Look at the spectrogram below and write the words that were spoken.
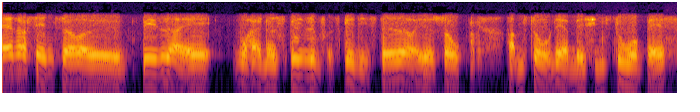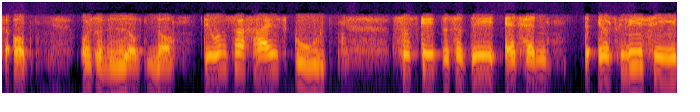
datter sendte så øh, billeder af, hvor han havde spillet forskellige steder, og jeg så ham stå der med sin store bas og, og så videre. Nå, det var så high school. Så skete der så det, at han, jeg skal lige sige,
